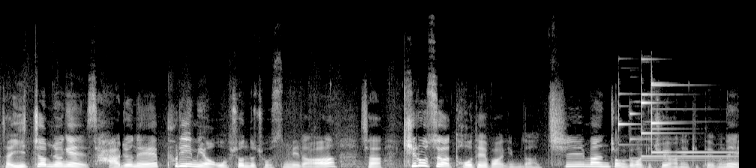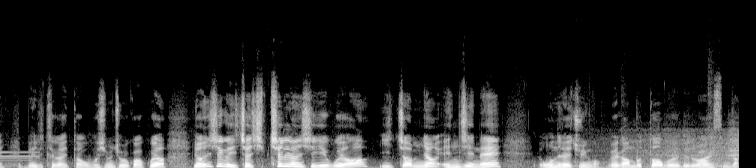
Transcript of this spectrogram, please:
자, 2.0의 4륜의 프리미엄 옵션도 좋습니다. 자, 키로수가 더 대박입니다. 7만 정도밖에 주행 안 했기 때문에 메리트가 있다고 보시면 좋을 것 같고요. 연식은 2017년식이고요. 2.0 엔진의 오늘의 주인공 외관부터 보여드리도록 하겠습니다.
